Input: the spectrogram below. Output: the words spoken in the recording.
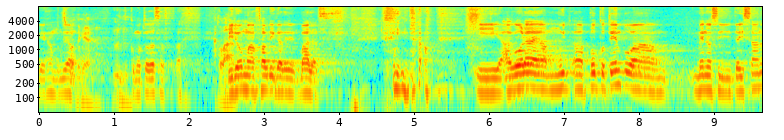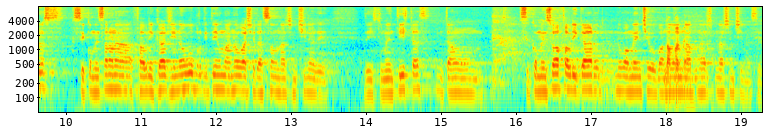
Guerra Mundial. Segunda Guerra. Uhum. Como todas as, claro. virou uma fábrica de balas. então, e agora há, muito, há pouco tempo, há menos de 10 anos, se começaram a fabricar de novo porque tem uma nova geração na Argentina de de instrumentistas, então se começou a fabricar novamente o bandoneon na, na, Argentina. Sim.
